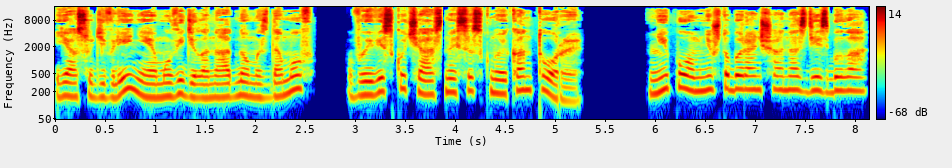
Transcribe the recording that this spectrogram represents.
Я с удивлением увидела на одном из домов вывеску частной сыскной конторы. Не помню, чтобы раньше она здесь была.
